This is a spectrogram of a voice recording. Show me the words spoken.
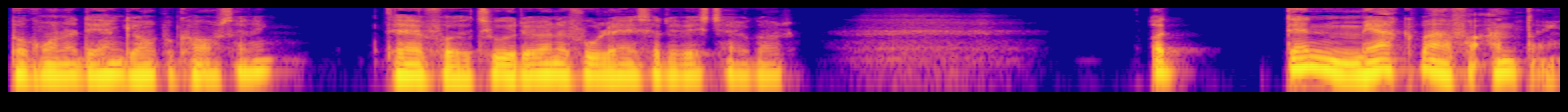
På grund af det, han gjorde på korset, ikke? Det har jeg fået tuet ørerne fulde af, så det vidste jeg jo godt. Og den mærkbare forandring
